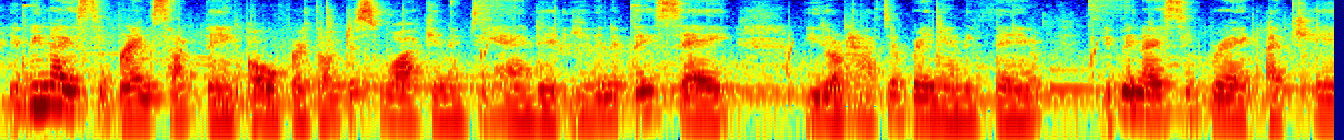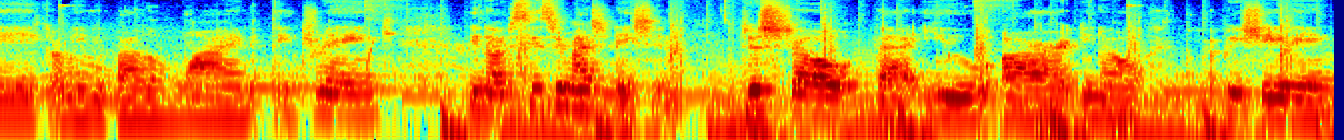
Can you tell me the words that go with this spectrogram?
it'd be nice to bring something over. Don't just walk in empty-handed, even if they say you don't have to bring anything. It'd be nice to bring a cake or maybe a bottle of wine if they drink. You know, just use your imagination. Just show that you are, you know, appreciating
